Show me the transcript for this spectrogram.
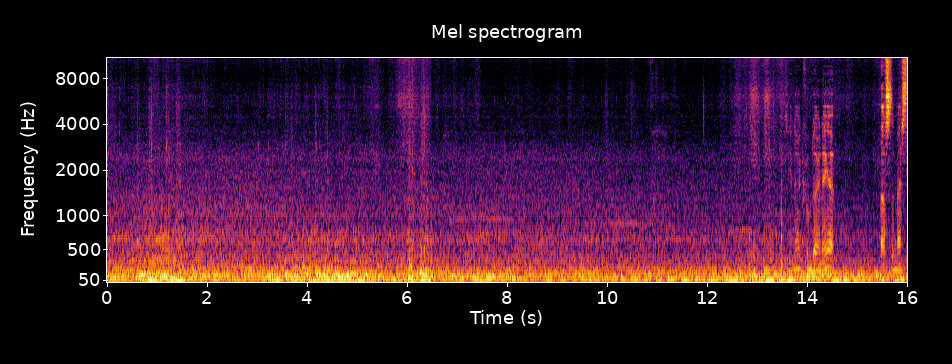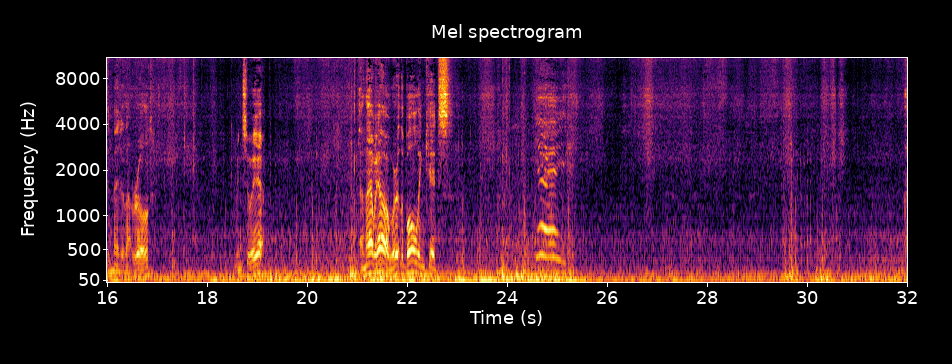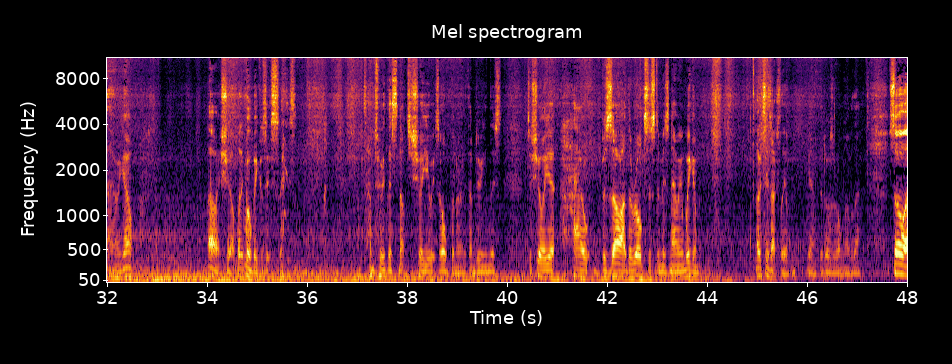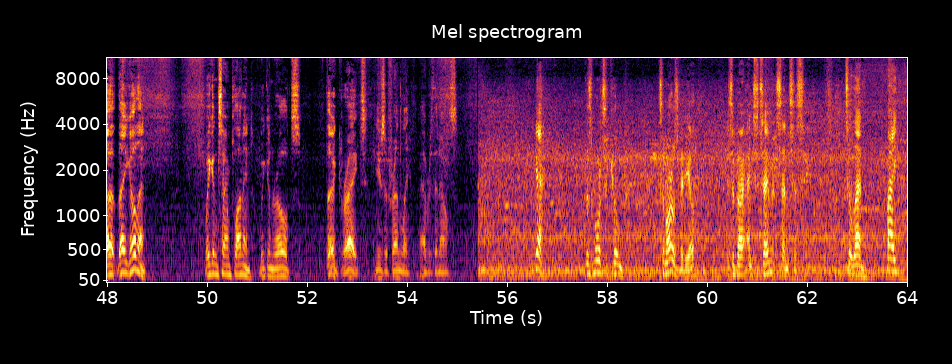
you now come down here. That's the mess they made of that road. Come into here. And there we are, we're at the bowling kids. Yay! There we go. Oh, it's shut, but it will be because it's, it's. I'm doing this not to show you it's open or anything. I'm doing this to show you how bizarre the road system is now in Wigan. Oh, it is actually open. Yeah, the doors are open over there. So uh, there you go then. Wigan Town Planning, Wigan Roads. They're great, user friendly, everything else. Yeah, there's more to come. Tomorrow's video is about entertainment centres. Till then, bye.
